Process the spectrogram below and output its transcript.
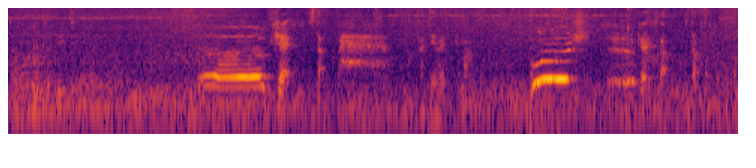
Don't want it to be too late. Okay, stop. God damn it, come on. Push! Okay, stop, stop, stop, stop. stop.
